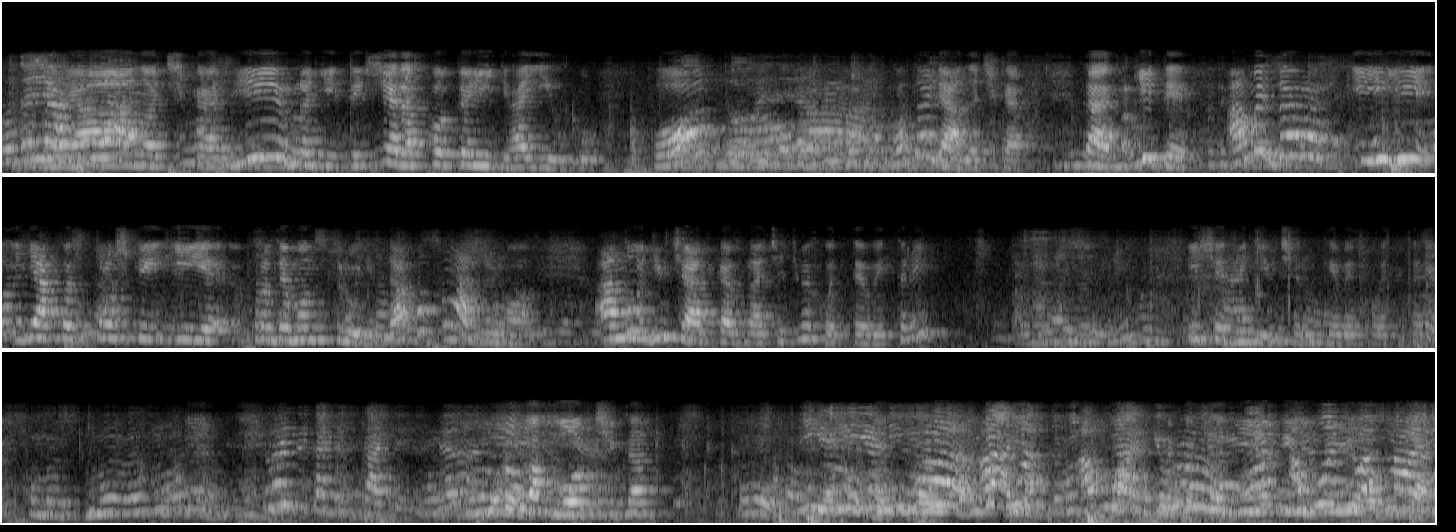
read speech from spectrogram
Подоляночка, вірно, діти. Ще раз повторіть гаївку. Подоляночка. Так, діти, а ми зараз її якось трошки і продемонструємо, да? покажемо. А ну, дівчатка, значить, виходьте ви три. І ще дві дівчинки виходьте. Ну, два хлопчика. Ні, ні, ні, ні. А вот, а вот, а вот його знаю.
